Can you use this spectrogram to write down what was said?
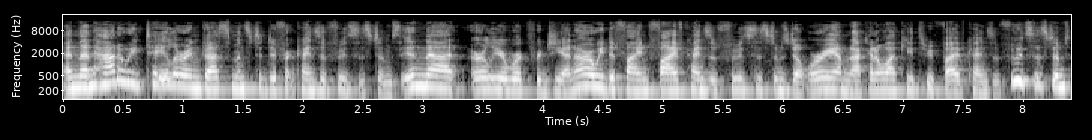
And then how do we tailor investments to different kinds of food systems? In that earlier work for GNR, we defined five kinds of food systems. Don't worry, I'm not going to walk you through five kinds of food systems.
